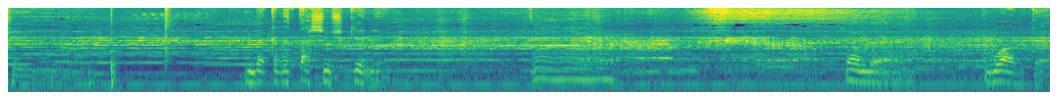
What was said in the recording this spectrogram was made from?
si Sì. Da Cretaceous Kenny. Mm. Sono Worker,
